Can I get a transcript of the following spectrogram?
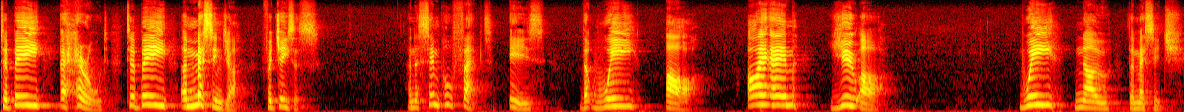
to be a herald, to be a messenger for Jesus. And the simple fact is that we are. I am, you are. We know the message.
